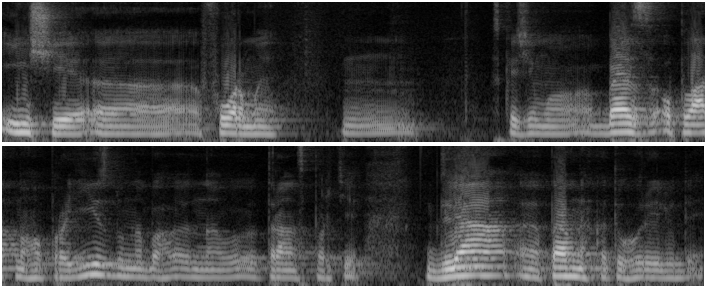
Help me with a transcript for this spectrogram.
інші форми. Скажімо, безоплатного проїзду на, на транспорті для е, певних категорій людей.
